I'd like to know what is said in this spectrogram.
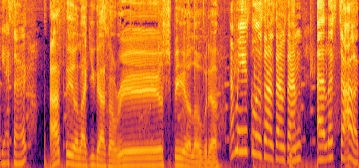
Yes, sir. I feel like you got some real spill over there. I mean, it's a little something, something, something. Uh, let's talk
